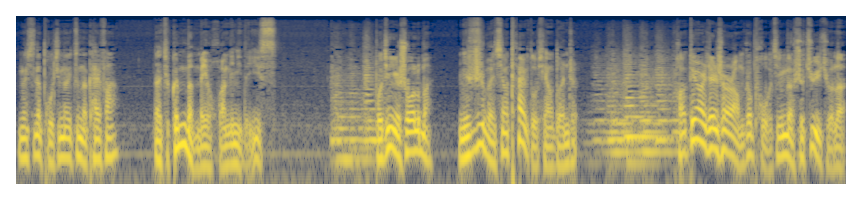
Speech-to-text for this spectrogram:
你看现在普京呢正在开发，那就根本没有还给你的意思。普京也说了嘛，你日本先态度先要端正。好，第二件事啊，我们说普京呢是拒绝了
